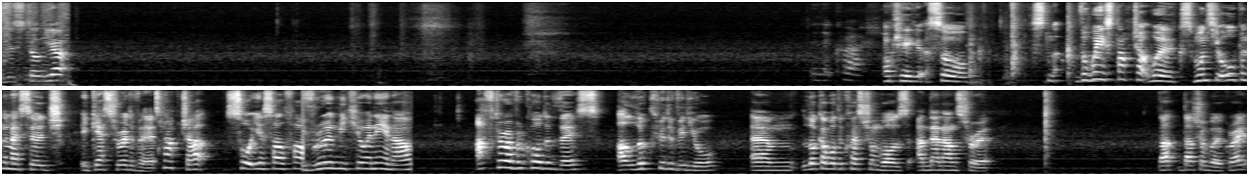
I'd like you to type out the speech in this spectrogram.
Is it still yeah? did it crash? Okay, so the way Snapchat works, once you open the message, it gets rid of it. Snapchat, sort yourself out. You've ruined me Q and A now. After I've recorded this, I'll look through the video, um, look at what the question was, and then answer it. That that should work, right?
